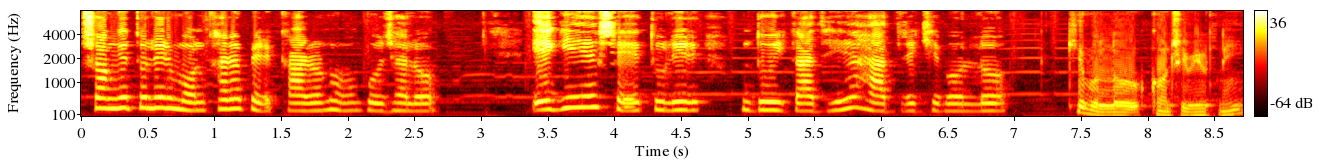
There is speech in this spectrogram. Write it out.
সঙ্গে তুলির মন খারাপের কারণও বোঝালো। এগিয়ে এসে তুলির দুই কাঁধে হাত রেখে বলল কে বলল কন্ট্রিবিউট নেই?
